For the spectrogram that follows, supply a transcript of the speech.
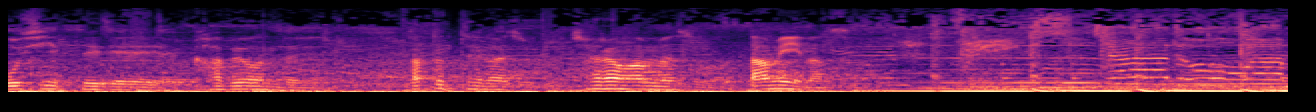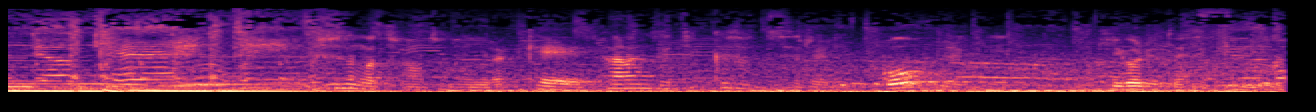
옷이 되게 가벼운데 따뜻해가지고 촬영하면서 땀이 났어요. 보시는 것처럼 저는 이렇게 파란색 체크 셔츠를 입고 이렇게 귀걸이도 했습니다.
